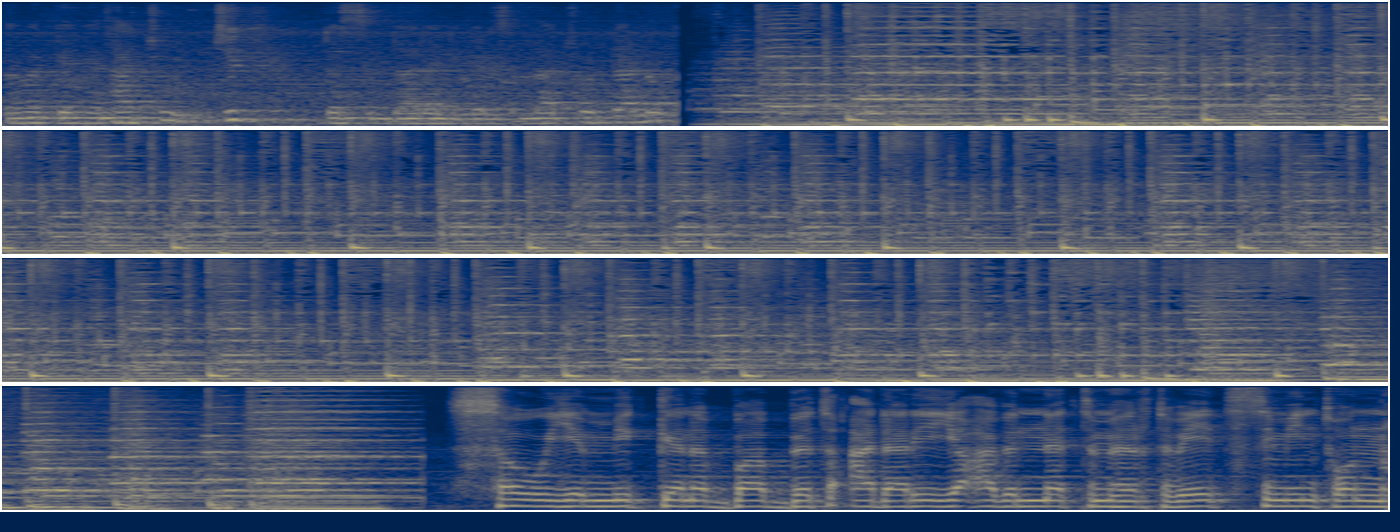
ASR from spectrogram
በመገኘታችሁ እጅግ ደስ እንዳለ ሊገልጽላችሁ እወዳለሁ። የሚገነባበት አዳሪ የአብነት ትምህርት ቤት ሲሚንቶና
